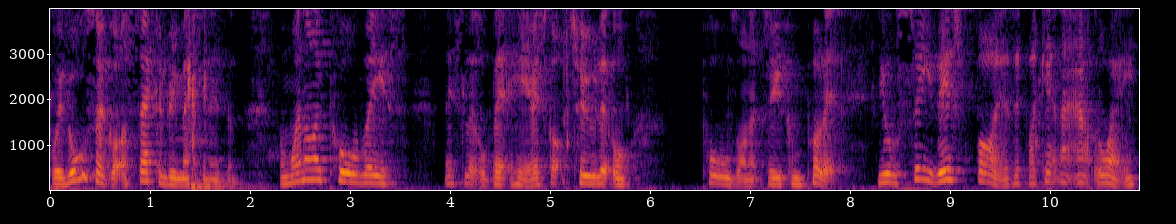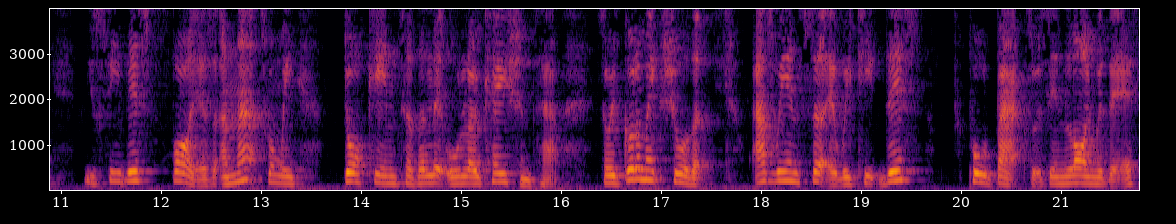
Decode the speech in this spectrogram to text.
But we've also got a secondary mechanism, and when I pull this this little bit here, it's got two little pulls on it so you can pull it. You'll see this fires, if I get that out of the way, you see this fires and that's when we dock into the little location tab. So we've got to make sure that as we insert it, we keep this pulled back so it's in line with this.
